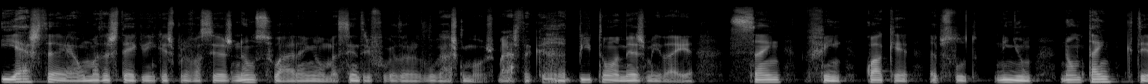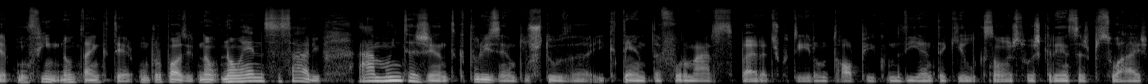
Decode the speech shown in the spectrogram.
E esta é uma das técnicas para vocês não soarem a uma centrifugadora de lugares comuns. Basta que repitam a mesma ideia sem fim qualquer, absoluto nenhum. Não tem que ter um fim, não tem que ter um propósito. Não, não é necessário. Há muita gente que, por exemplo, estuda e que tenta formar-se para discutir um tópico mediante aquilo que são as suas crenças pessoais,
